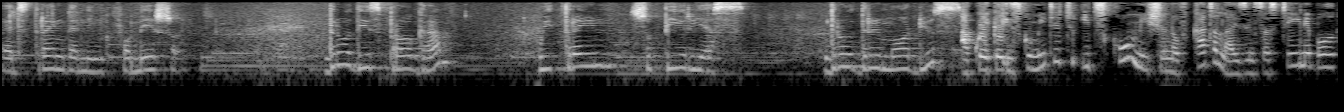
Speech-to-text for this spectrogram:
and strengthening formation. Through this program, we train superiors through three modules. ACWECA is committed to its core mission of catalyzing sustainable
